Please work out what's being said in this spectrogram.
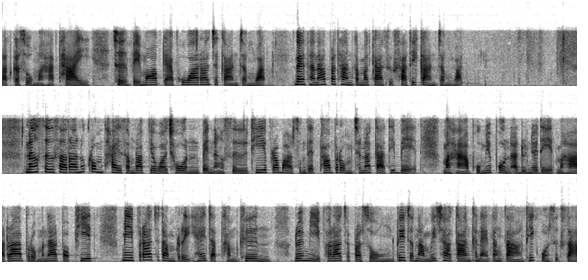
ลัดกระทรวงมหาดไทย เชิญไปมอบแก่ผู้ว่าราชการจังหวัด ในฐานะประธานกรรมการศึกษาธิการจังหวัด หนังสือสารานุกรมไทยสำหรับเยาวชน เป็นหนังสือที่พระบาทสมเด็จพระบรมชนากาธิเบศรมหาภูมิพล อดุลยเดชมหาราชบรมนาถบพิตรมีพระราชดำริให้จัดทำขึ้น ด้วยมีพระราชประสงค์ที่จะนำวิชาการแขนงต่างๆ ที่ควรศึกษา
